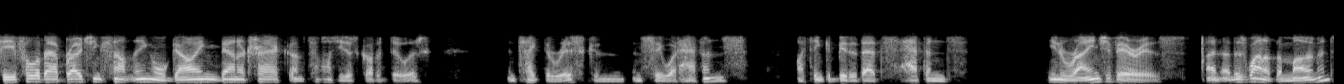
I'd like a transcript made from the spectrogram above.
fearful about broaching something or going down a track and sometimes you just got to do it and take the risk and, and see what happens. I think a bit of that's happened in a range of areas. And, there's one at the moment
